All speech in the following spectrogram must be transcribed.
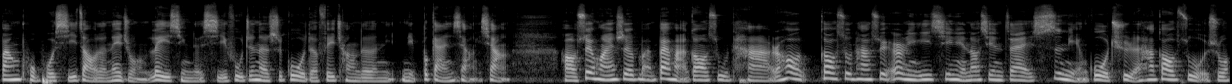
帮婆婆洗澡的那种类型的媳妇，真的是过得非常的你你不敢想象。好，所以黄医师办办法告诉他，然后告诉他，所以二零一七年到现在四年过去了，他告诉我说，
